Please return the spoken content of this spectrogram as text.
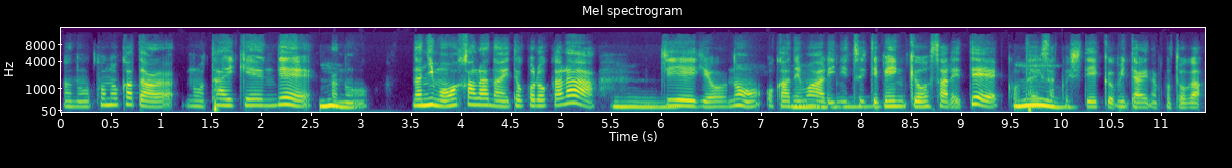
あの、この方の体験で、うんあの、何もわからないところから、うん。自営業のお金回りについて勉強されて、こううん対策していくみたいなことが、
